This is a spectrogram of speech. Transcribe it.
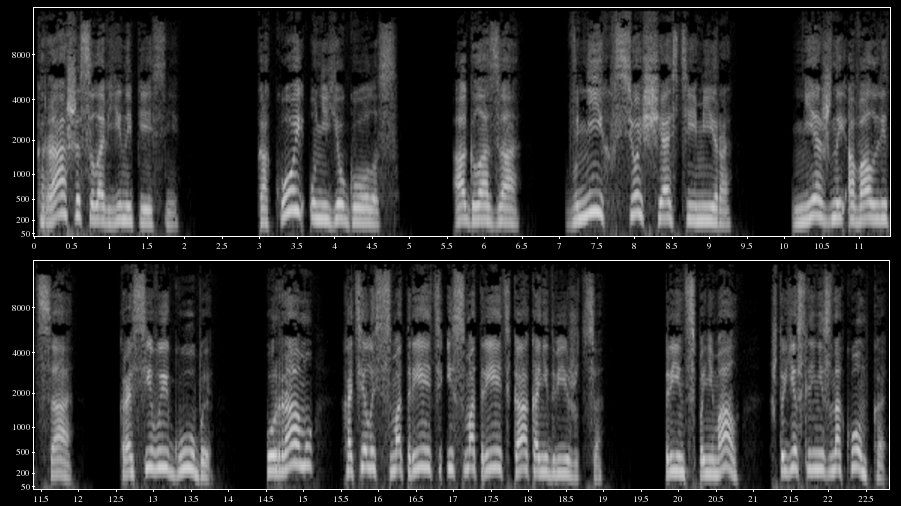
краше соловьиной песни. Какой у нее голос! А глаза! В них все счастье мира. Нежный овал лица, красивые губы. Ураму Хотелось смотреть и смотреть, как они движутся. Принц понимал, что если незнакомка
